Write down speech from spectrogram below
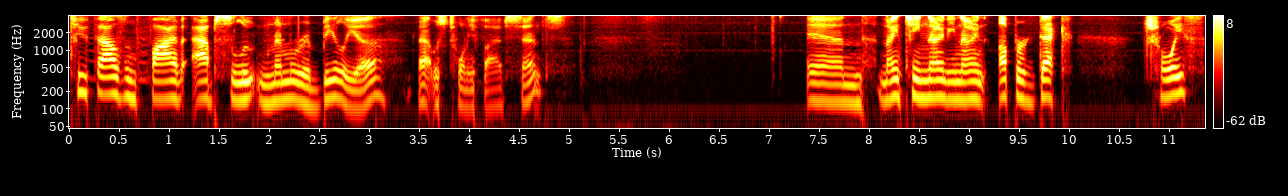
2005 Absolute Memorabilia. That was 25 cents. and 1999 Upper Deck Choice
